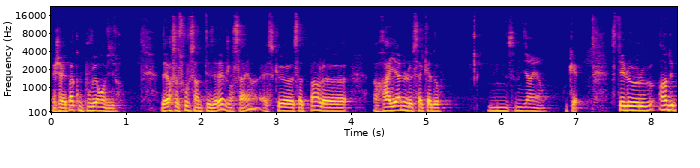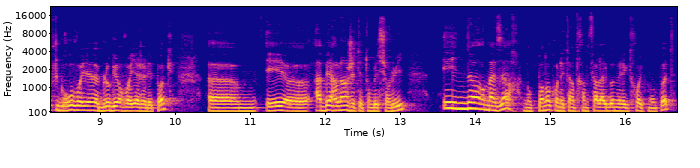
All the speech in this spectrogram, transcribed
mais je savais pas qu'on pouvait en vivre. D'ailleurs, ça se trouve, c'est un de tes élèves, j'en sais rien. Est-ce que ça te parle, euh, Ryan le sac à dos? Ça me dit rien. C'était un des plus gros blogueurs voyage à l'époque. Euh, et euh, à Berlin, j'étais tombé sur lui. Énorme hasard. Donc pendant qu'on était en train de faire l'album électro avec mon pote,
